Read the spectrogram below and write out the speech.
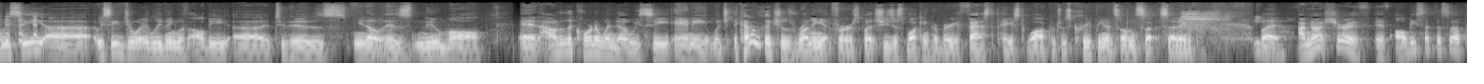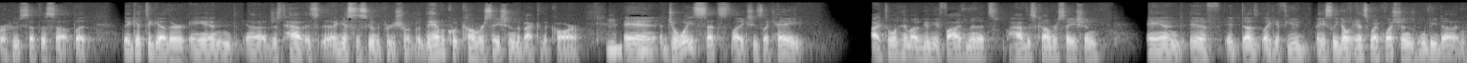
we see uh, we see Joy leaving with Albie uh, to his you know his new mall, and out of the corner window we see Annie, which it kind of looked like she was running at first, but she's just walking her very fast paced walk, which was creepy in its own se- setting. But I'm not sure if if Albie set this up or who set this up, but they get together and uh, just have it's i guess this is going to be pretty short but they have a quick conversation in the back of the car. And joy sets like she's like hey i told him i'll give you five minutes have this conversation and if it does like if you basically don't answer my questions we'll be done.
